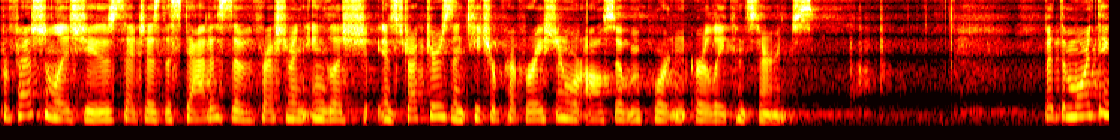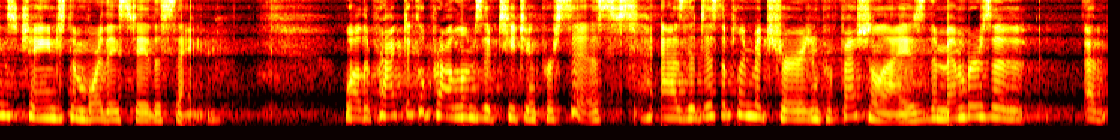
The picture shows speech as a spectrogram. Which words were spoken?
Professional issues such as the status of freshman English instructors and teacher preparation were also important early concerns. But the more things change, the more they stay the same. While the practical problems of teaching persist, as the discipline matured and professionalized, the members of, of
